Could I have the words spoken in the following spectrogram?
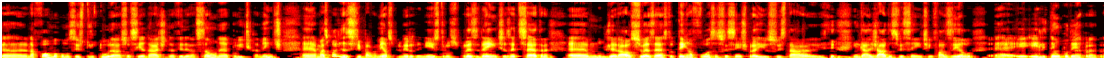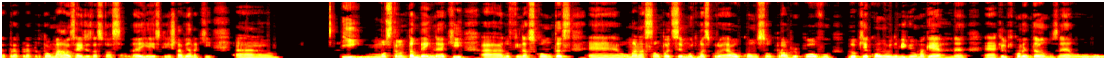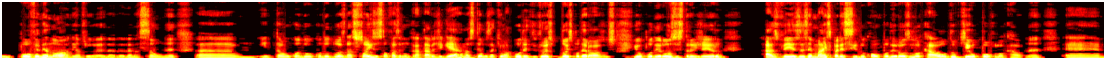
uh, na forma como se estrutura a sociedade da federação, né, politicamente, é, mas pode existir parlamentos, primeiros ministros, presidentes, etc. É, no geral, se o exército tem a força suficiente para isso, está engajado o suficiente em fazê-lo, é, ele tem o poder para tomar as rédeas da situação. Né? E é isso que a gente está vendo aqui. Uh, e mostrando também né, que, ah, no fim das contas, é, uma nação pode ser muito mais cruel com o seu próprio povo do que com o inimigo em uma guerra. Né? É aquilo que comentamos, né? o, o, povo é menor dentro da, da, da nação. Né? Ah, então, quando, quando duas nações estão fazendo um tratado de guerra, nós temos aqui um acordo entre dois, dois poderosos. E o poderoso estrangeiro às vezes é mais parecido com o poderoso local do que o povo local, né? É,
